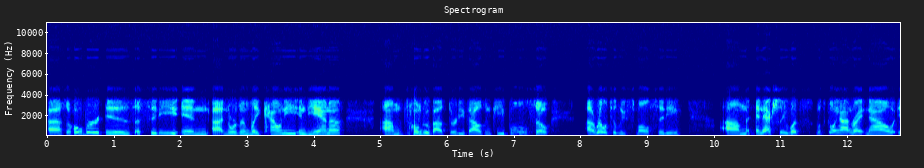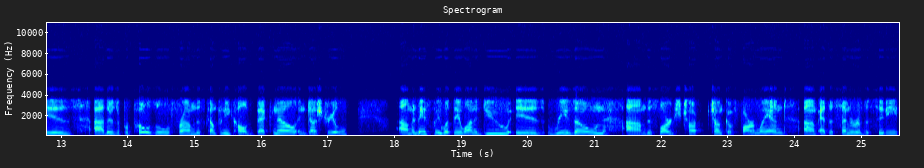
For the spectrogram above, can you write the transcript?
uh, so Hobart is a city in uh, northern Lake County, Indiana. Um, it's home to about 30,000 people, so a relatively small city. Um, and actually, what's what's going on right now is uh, there's a proposal from this company called Becknell Industrial, um, and basically what they want to do is rezone um, this large ch- chunk of farmland um, at the center of the city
